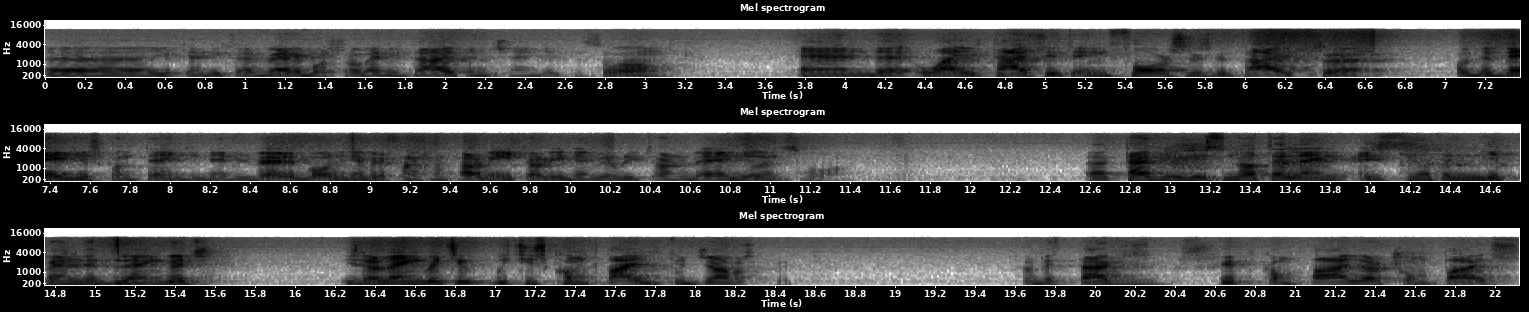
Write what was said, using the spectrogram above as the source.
Uh, you can declare variables of any type and change it and so on. And uh, while TypeScript enforces the types uh, of the values contained in every variable, in every function parameter, in every return value, and so on. Uh, TypeScript is not, a it's not an independent language, it's a language which is compiled to JavaScript. So the TypeScript compiler compiles,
